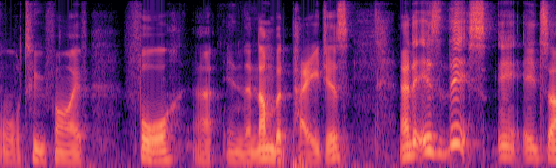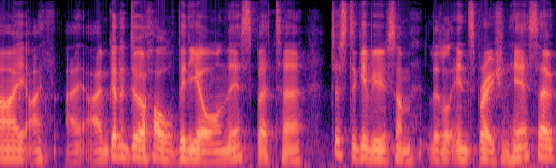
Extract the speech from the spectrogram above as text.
or 254 uh, in the numbered pages. And it is this. It's I, I, I'm going to do a whole video on this, but uh, just to give you some little inspiration here. So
